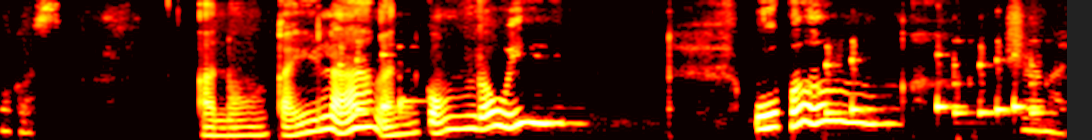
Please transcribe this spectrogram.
Focus. Anong kailangan kong gawin upang Share my.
